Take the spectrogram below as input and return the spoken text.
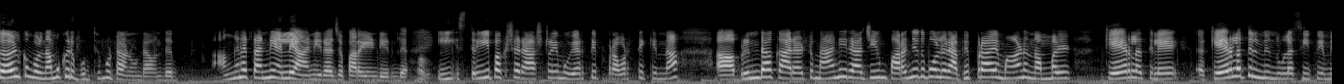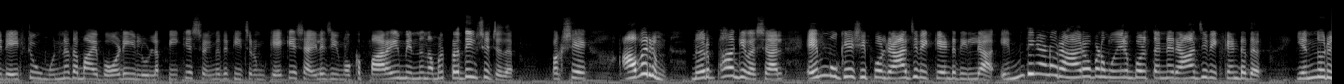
കേൾക്കുമ്പോൾ നമുക്കൊരു ബുദ്ധിമുട്ടാണ് ഉണ്ടാവുന്നത്. അങ്ങനെ തന്നെയല്ലേ ആനിരാജ പറയേണ്ടിയിരുന്നത്. ഈ സ്ത്രീപക്ഷ രാഷ്ട്രീയം ഉയർത്തി പ്രവർത്തിക്കുന്ന ബൃന്ദ കാരാട്ടും ആനി രാജയും പറഞ്ഞതുപോലെ ഒരു അഭിപ്രായമാണ് നമ്മൾ കേരളത്തിലെ കേരളത്തിൽ നിന്നുള്ള സി പി എമ്മിന്റെ ഏറ്റവും ഉന്നതമായ ബോഡിയിലുള്ള പി കെ ശ്രീമതി ടീച്ചറും കെ കെ ശൈലജയും ഒക്കെ പറയുമെന്ന് നമ്മൾ പ്രതീക്ഷിച്ചത്. പക്ഷേ അവരും നിർഭാഗ്യവശാൽ എം മുകേഷ് ഇപ്പോൾ രാജിവെക്കേണ്ടതില്ല. എന്തിനാണ് ഒരു ആരോപണം ഉയരുമ്പോൾ തന്നെ രാജിവെക്കേണ്ടത് എന്നൊരു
